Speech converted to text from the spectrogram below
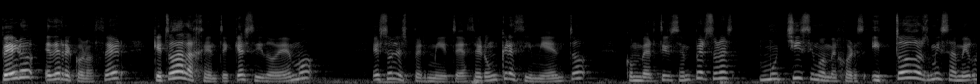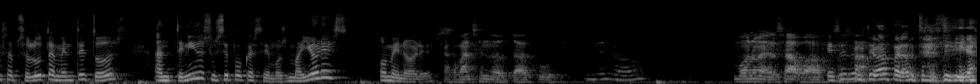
pero he de reconocer que toda la gente que ha sido emo, eso les permite hacer un crecimiento, convertirse en personas muchísimo mejores. Y todos mis amigos, absolutamente todos, han tenido sus épocas emos, mayores o menores. Acaban siendo otakus. Yo no. Bueno, Elsa, guau. Ese es un tema para otro día.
